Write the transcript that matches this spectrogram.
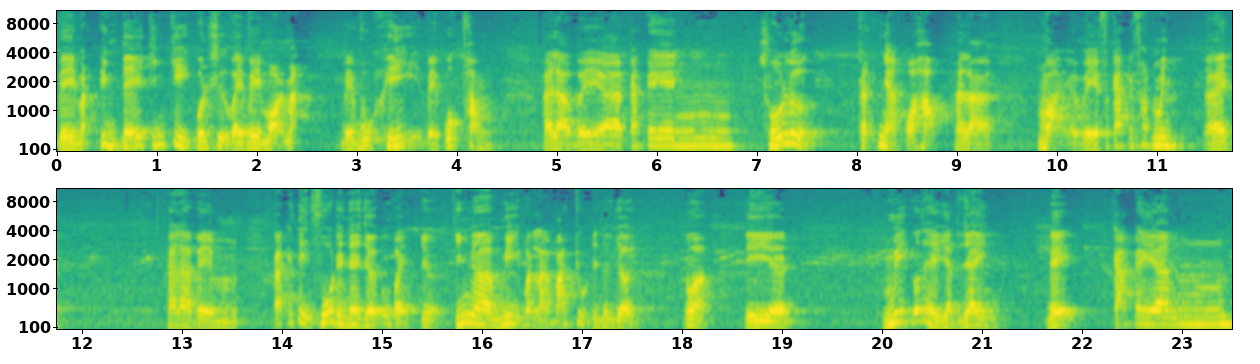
Về mặt kinh tế, chính trị, quân sự và về mọi mặt, về vũ khí, về quốc phòng hay là về à, các cái số lượng các nhà khoa học hay là mọi về các cái phát minh đấy. Hay là về các cái tỷ phú trên thế giới cũng vậy. Chính à, Mỹ vẫn là bá chủ trên thế giới đúng không ạ? Thì à, Mỹ có thể giật dây để các cái um,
